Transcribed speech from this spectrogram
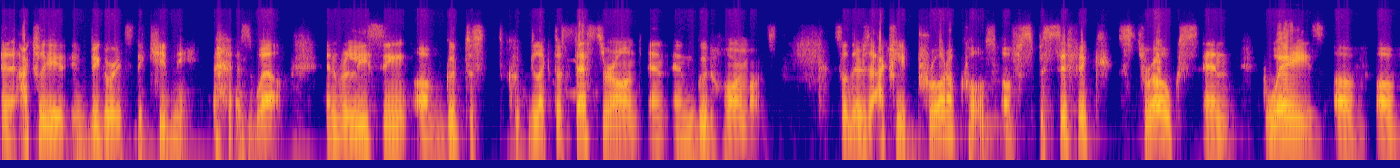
and it actually invigorates the kidney as well, and releasing of good, like testosterone and, and good hormones. So there's actually protocols of specific strokes and ways of, of,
